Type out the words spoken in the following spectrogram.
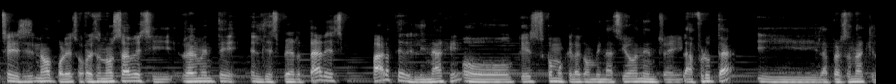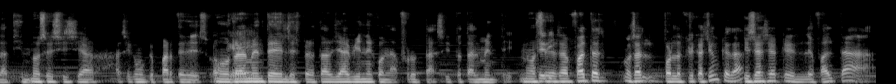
Sí, sí, no, por eso. Por eso no sabes si realmente el despertar es parte del linaje o que es como que la combinación entre la fruta y la persona que la tiene. No sé si sea así como que parte de eso. O Ok. realmente el despertar ya viene con la fruta, así totalmente. No sé, o sea, falta, o sea, por la explicación que da, quizás sea que le falta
